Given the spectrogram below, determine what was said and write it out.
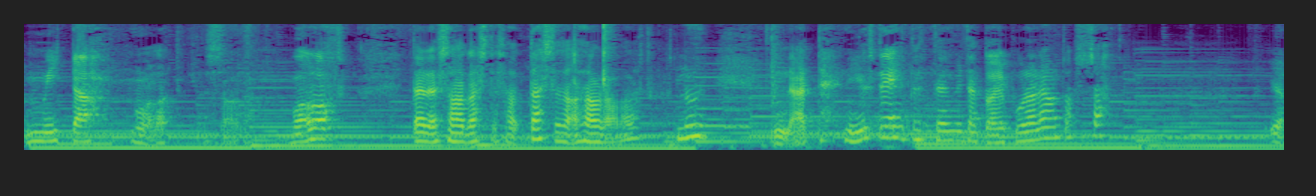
mitä mulla on valot. Tänne saa tästä, saa, tässä saa saunavalot. Noin. Näette. Niin jos te ihmettelette, mitä toi punainen on tossa. Ja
